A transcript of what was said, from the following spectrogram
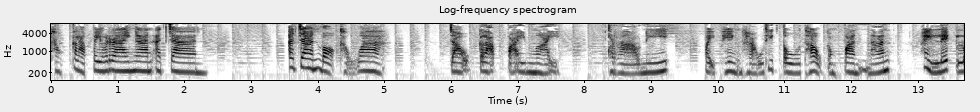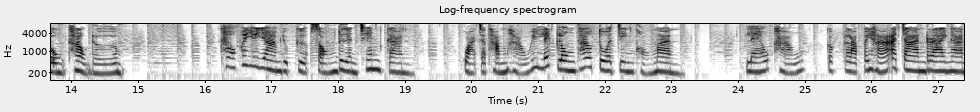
เขากลับไปรายงานอาจารย์ อาจารย์บอกเขาว่า เจ้ากลับไปใหม่ คราวนี้ไปเพ่งเหาที่โตเท่ากำปั้นนั้น ให้เล็กลงเท่าเดิม เขาพยายามอยู่เกือบสองเดือนเช่นกัน กว่าจะทำเหาให้เล็กลงเท่าตัวจริงของมัน แล้วเขาก็กลับไปหาอาจารย์รายงาน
